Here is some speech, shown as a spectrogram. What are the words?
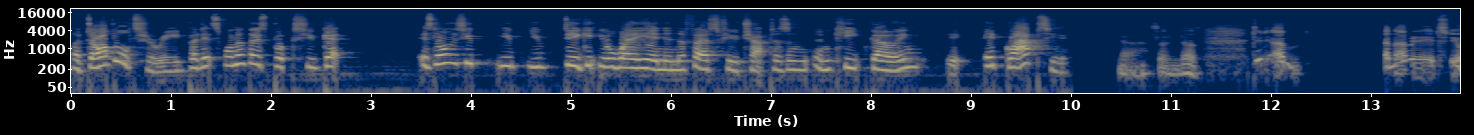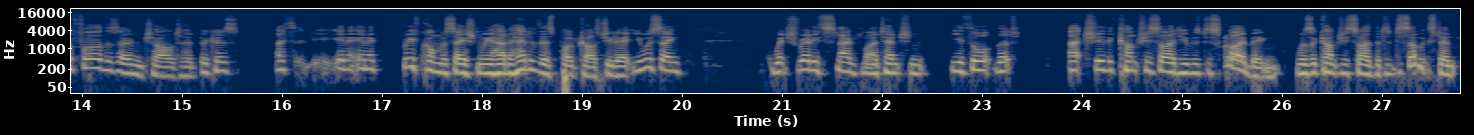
a doddle to read, but it's one of those books you get as long as you you you dig it your way in in the first few chapters and, and keep going. It it grabs you. Yeah, certainly does. Did um, and I mean it's your father's own childhood because I in in a brief conversation we had ahead of this podcast, Juliet, you were saying which really snagged my attention. You thought that actually the countryside he was describing was a countryside that had to some extent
